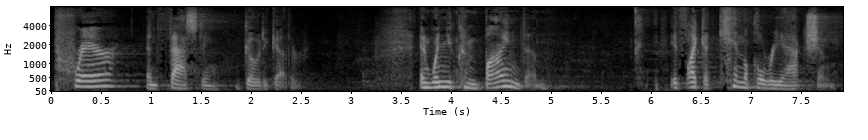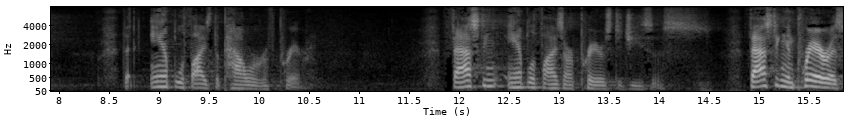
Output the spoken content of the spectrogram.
prayer and fasting go together. And when you combine them, it's like a chemical reaction that amplifies the power of prayer. Fasting amplifies our prayers to Jesus. Fasting and prayer, as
